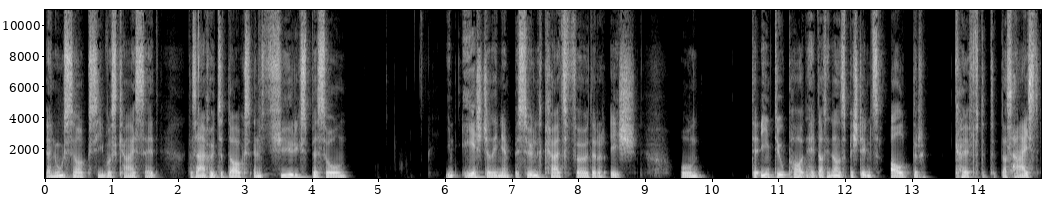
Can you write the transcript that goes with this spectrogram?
eine Aussage, die es geheißen hat, dass eigentlich heutzutage eine Führungsperson in erster Linie ein Persönlichkeitsförderer ist. Und der Interviewpartner hat das in ein bestimmtes Alter geheftet. Das heißt,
